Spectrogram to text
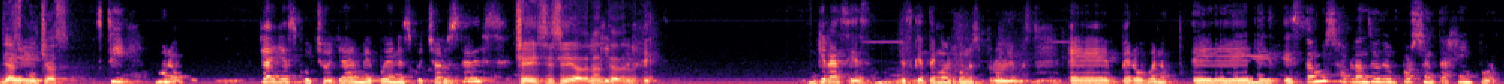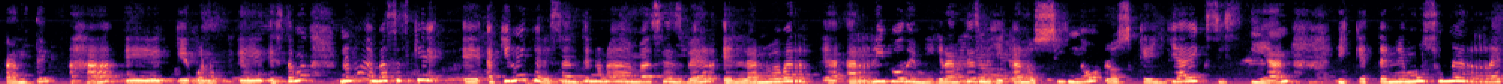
¿Ya eh, escuchas? Sí, bueno, ya, ya escucho. ¿Ya me pueden escuchar ustedes? Sí, sí, sí, adelante, adelante. Gracias, es que tengo algunos problemas. Eh, pero bueno, eh, estamos hablando de un porcentaje importante, ajá, eh, que bueno, estamos, no nada más es que aquí lo interesante no nada más es ver en la nueva arribo de migrantes mexicanos, sino los que ya existían y que tenemos una red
